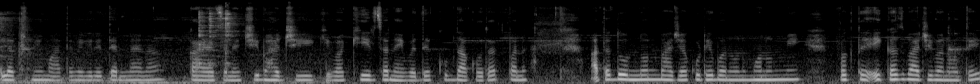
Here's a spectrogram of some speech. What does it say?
लक्ष्मी माता वगैरे त्यांना ना काळ्या चण्याची भाजी किंवा खीरचा नैवेद्य खूप दाखवतात. पण आता दोन दोन भाज्या कुठे बनवून म्हणून मी फक्त एकच भाजी बनवते.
